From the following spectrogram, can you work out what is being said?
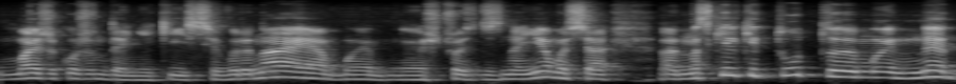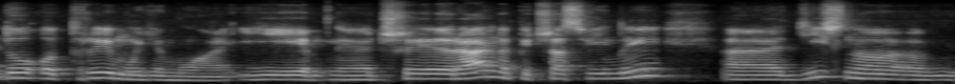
майже кожен день якийсь виринає, ми е, щось дізнаємося. Е, Наскільки тут е, ми недоотримуємо, і чи реально під час війни дійсно ем,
